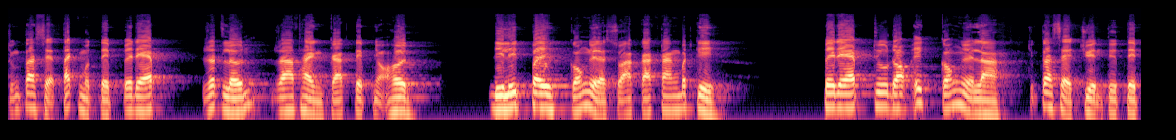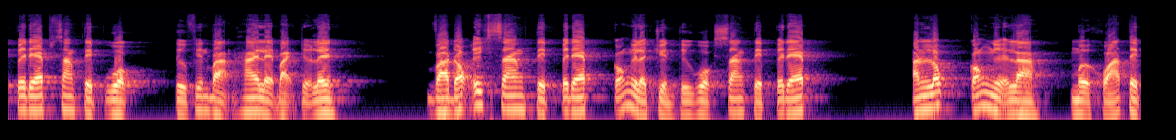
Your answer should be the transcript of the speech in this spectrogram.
chúng ta sẽ tách một tệp PDF rất lớn ra thành các tệp nhỏ hơn. Delete page có nghĩa là xóa các trang bất kỳ. PDF to docx có nghĩa là chúng ta sẽ chuyển từ tệp PDF sang tệp Word từ phiên bản 207 trở lên và docx sang tệp PDF có nghĩa là chuyển từ Word sang tệp PDF. Unlock có nghĩa là mở khóa tệp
